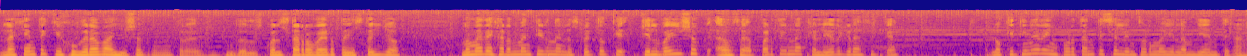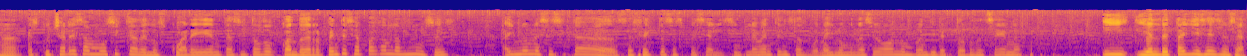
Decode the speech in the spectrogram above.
la gente que jugará Bioshock, de los cuales está Roberto y estoy yo, no me dejarán mentir en el aspecto que, que el Bioshock, ah, o sea, aparte de una calidad gráfica, lo que tiene de importante es el entorno y el ambiente. Ajá. Escuchar esa música de los 40 y todo, cuando de repente se apagan las luces, ahí no necesitas efectos especiales, simplemente necesitas buena iluminación, un buen director de escena. Y, y el detalle es ese, o sea,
